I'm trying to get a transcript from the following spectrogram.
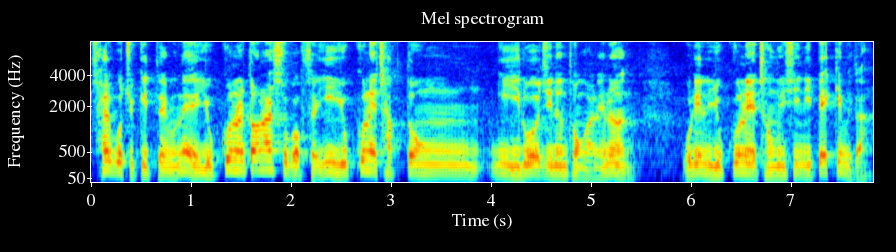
살고 죽기 때문에 육군을 떠날 수가 없어요. 이 육군의 작동이 이루어지는 동안에는 우리는 육군의 정신이 뺏깁니다.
